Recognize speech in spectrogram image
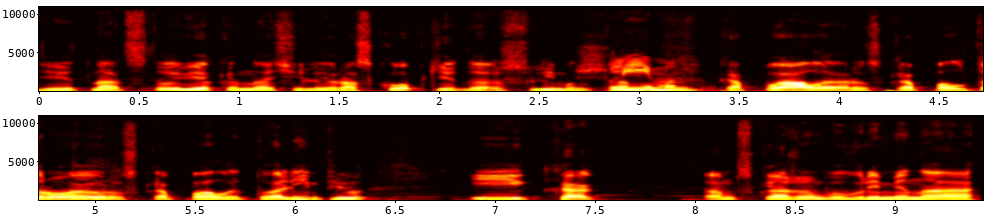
19 века начали раскопки, да, Шлиман, там Шлиман. копал, раскопал Трою, раскопал эту Олимпию, и как там, скажем, во времена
